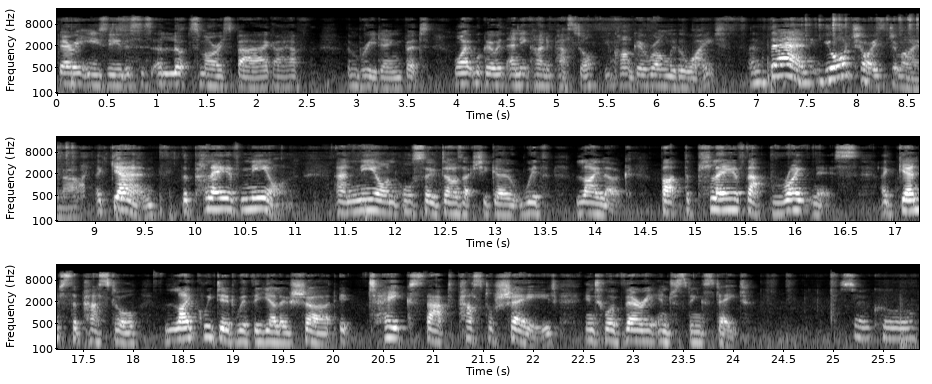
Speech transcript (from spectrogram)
very easy. This is a Lutz Morris bag. I have them breeding, but white will go with any kind of pastel. You can't go wrong with a white. And then your choice, Jemima, again, the play of neon. And neon also does actually go with lilac, but the play of that brightness against the pastel, like we did with the yellow shirt, it takes that pastel shade into a very interesting state. So cool.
